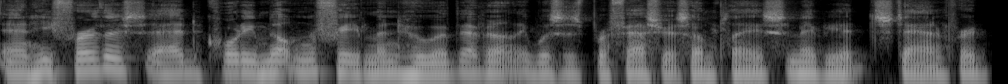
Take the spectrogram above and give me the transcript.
And he further said, quoting Milton Friedman, who evidently was his professor someplace, maybe at Stanford,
